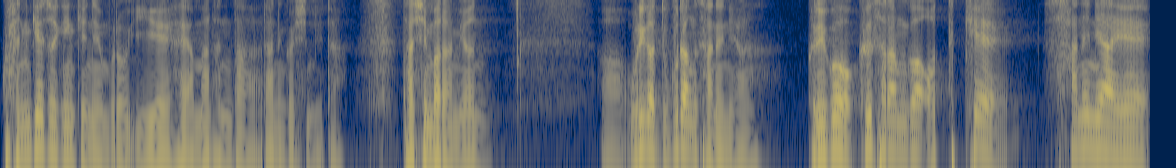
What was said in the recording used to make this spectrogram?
관계적인 개념으로 이해해야만 한다라는 것입니다. 다시 말하면 어, 우리가 누구랑 사느냐, 그리고 그 사람과 어떻게 사느냐에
